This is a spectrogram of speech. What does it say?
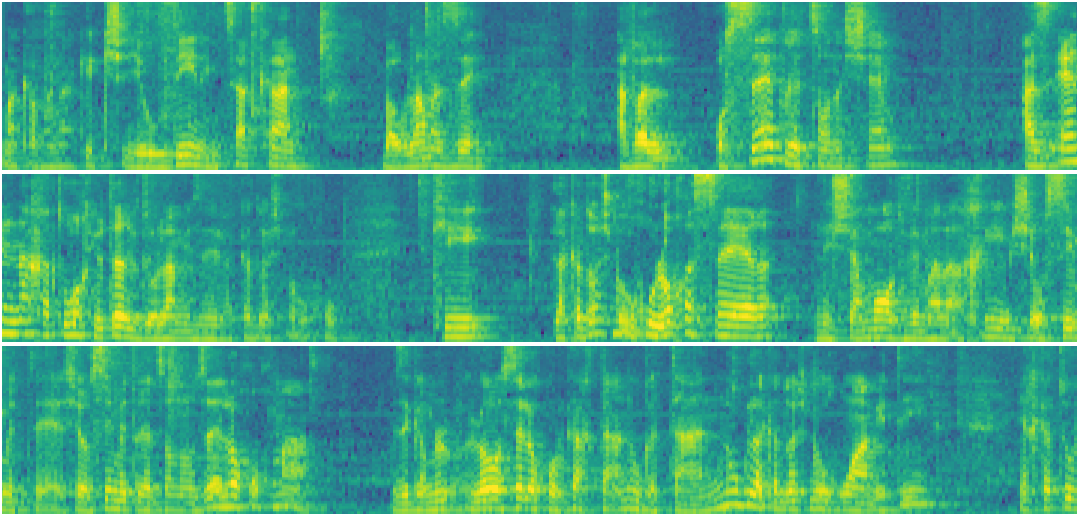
מה הכוונה? כי כשיהודי נמצא כאן, בעולם הזה, אבל עושה את רצון השם, אז אין נחת רוח יותר גדולה מזה לקדוש ברוך הוא. כי לקדוש ברוך הוא לא חסר נשמות ומלאכים שעושים את, שעושים את רצונו, זה לא חוכמה. זה גם לא, לא עושה לו כל כך תענוג. התענוג לקדוש ברוך הוא האמיתי, איך כתוב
